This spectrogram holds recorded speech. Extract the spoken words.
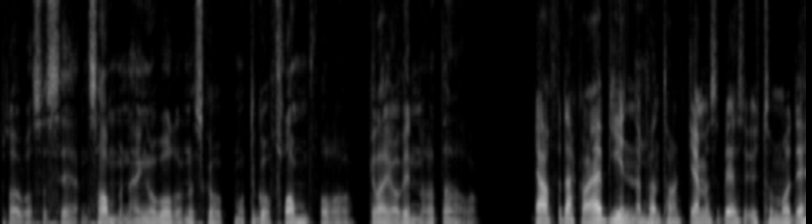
prøve å se en sammenheng og hvordan du skal på en måte gå fram for å greie å vinne dette her. Ja, for der kan jeg begynne på en tanke, men så blir jeg så utålmodig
